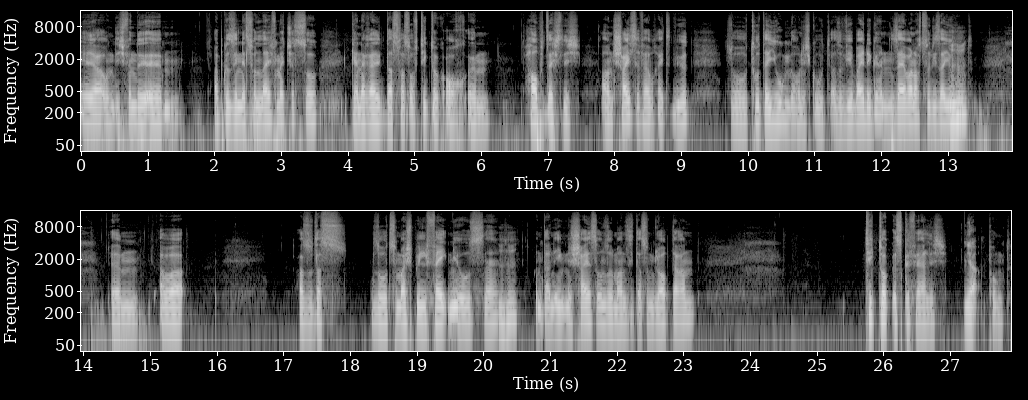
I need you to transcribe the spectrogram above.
Ja, ja, und ich finde, ähm, abgesehen jetzt von Live-Matches so, generell das, was auf TikTok auch ähm, hauptsächlich an Scheiße verbreitet wird, so tut der Jugend auch nicht gut. Also wir beide gehören selber noch zu dieser Jugend. Ähm, aber also das so zum Beispiel Fake News, ne? Mhm. Und dann irgendeine Scheiße und so, man sieht das und glaubt daran. TikTok ist gefährlich. Ja. Punkt.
